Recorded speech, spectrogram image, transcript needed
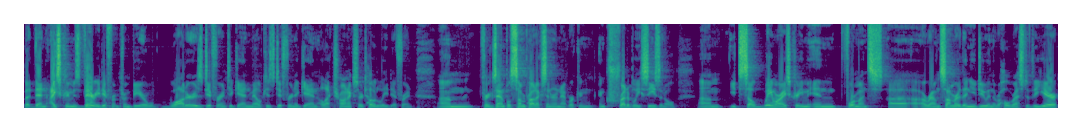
But then ice cream is very different from beer. Water is different again. Milk is different again. Electronics are totally different. Um, for example, some products in our network are incredibly seasonal. Um, you sell way more ice cream in four months uh, around summer than you do in the whole rest of the year.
